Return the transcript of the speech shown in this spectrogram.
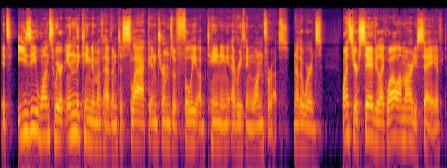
It's easy once we're in the kingdom of heaven to slack in terms of fully obtaining everything won for us. In other words, once you're saved, you're like, well, I'm already saved.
